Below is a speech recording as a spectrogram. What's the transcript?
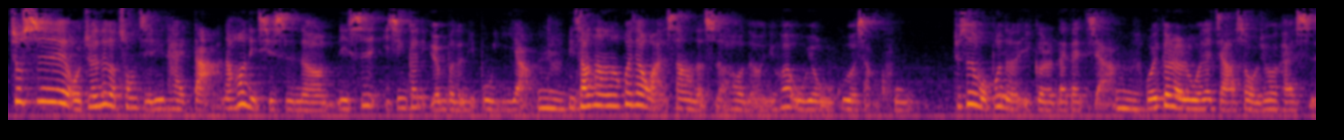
就是我觉得那个冲击力太大，然后你其实呢，你是已经跟原本的你不一样，嗯，你常常呢会在晚上的时候呢，你会无缘无故的想哭，就是我不能一个人待在家，嗯，我一个人如果在家的时候，我就会开始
